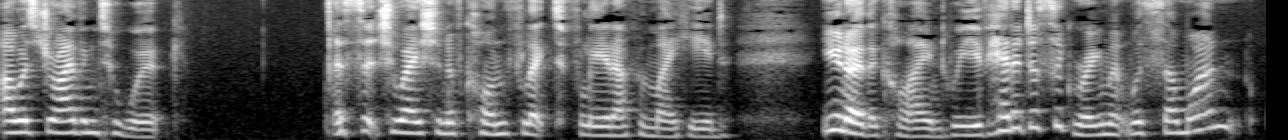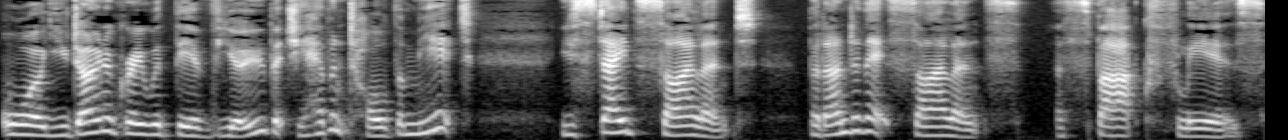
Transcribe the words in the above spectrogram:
I was driving to work. A situation of conflict flared up in my head. You know the kind where you've had a disagreement with someone, or you don't agree with their view, but you haven't told them yet. You stayed silent, but under that silence, a spark flares.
